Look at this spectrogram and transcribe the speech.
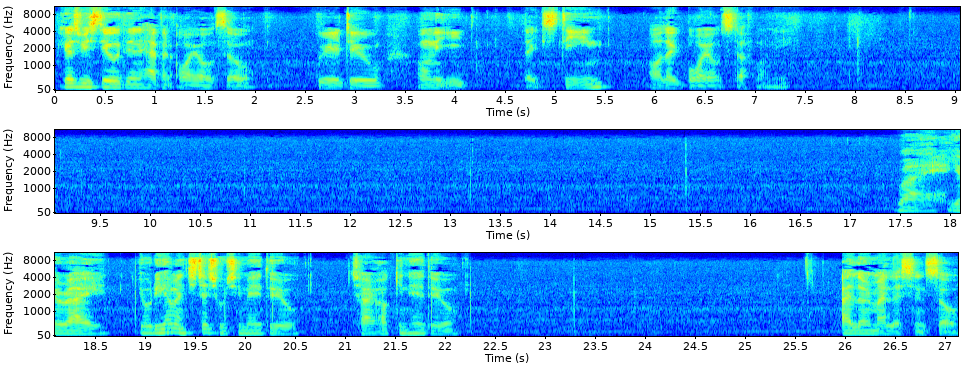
Because we still didn't have an oil so we do only eat like steam or like boiled stuff only Right, you're right. 요리하면 진짜 조심해야 돼요. 잘 확인해야 돼요. I learned my lesson, so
